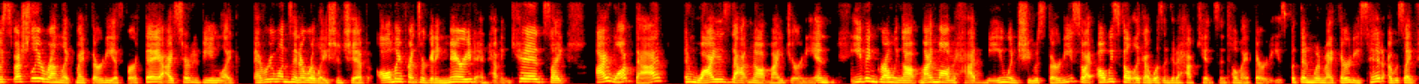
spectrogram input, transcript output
especially around like my 30th birthday. I started being like, everyone's in a relationship. All my friends are getting married and having kids. Like, I want that. And why is that not my journey? And even growing up, my mom had me when she was 30. So I always felt like I wasn't going to have kids until my 30s. But then when my 30s hit, I was like,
